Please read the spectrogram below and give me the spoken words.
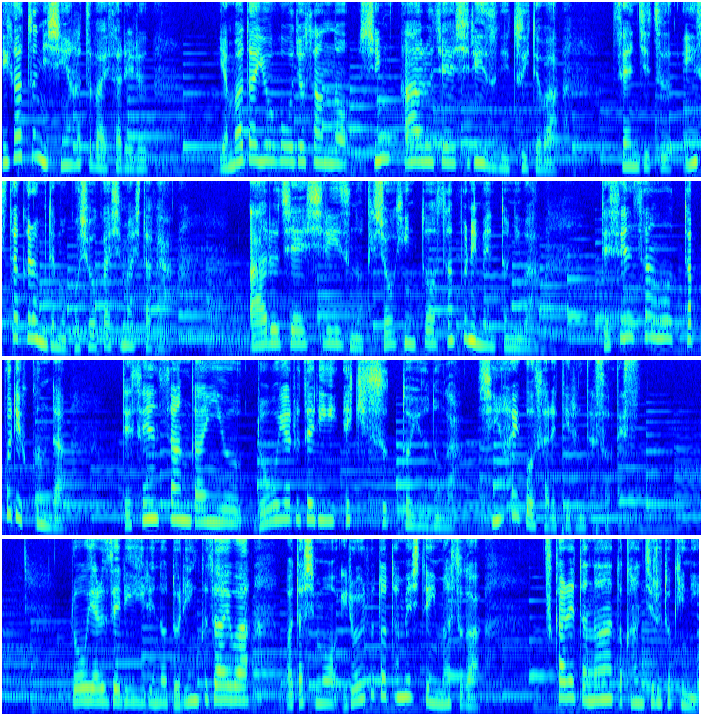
2月に新発売される山田養蜂所さんの新 RJ シリーズについては先日インスタグラムでもご紹介しましたが RJ シリーズの化粧品とサプリメントにはデセン酸をたっぷり含んだデセン酸含有ローヤルゼリーエキスというのが新配合されているんだそうです。ローヤルゼリー入りのドリンク剤は私もいろいろと試していますが疲れたなぁと感じる時に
